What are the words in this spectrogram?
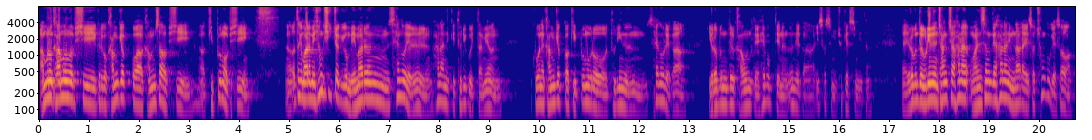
아무런 감흥 없이 그리고 감격과 감사 없이 어, 기쁨 없이 어, 어떻게 말하면 형식적이고 메마른 새 노래를 하나님께 드리고 있다면 구원의 감격과 기쁨으로 드리는 새 노래가 여러분들 가운데 회복되는 은혜가 있었으면 좋겠습니다. 예, 여러분들 우리는 장차 하나, 완성된 하나님 나라에서 천국에서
